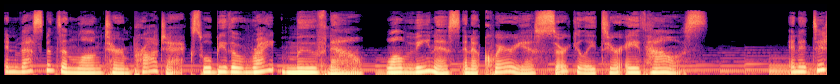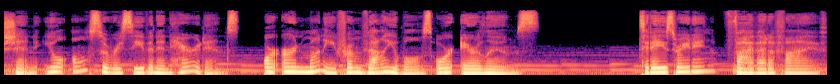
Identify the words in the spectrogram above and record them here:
Investments in long term projects will be the right move now while Venus in Aquarius circulates your eighth house. In addition, you'll also receive an inheritance or earn money from valuables or heirlooms. Today's rating 5 out of 5,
